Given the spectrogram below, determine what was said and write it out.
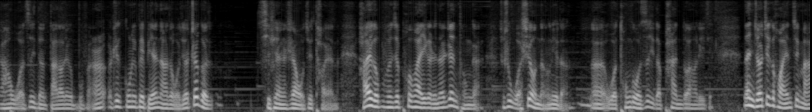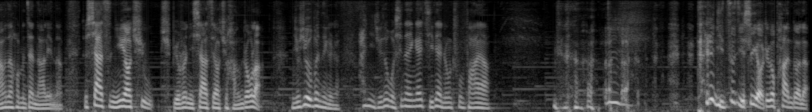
然后我自己能达到这个部分，而而这个功力被别人拿走，我觉得这个欺骗是让我最讨厌的。还有一个部分就破坏一个人的认同感，就是我是有能力的，嗯呃，我通过我自己的判断和理解。那你知道这个谎言最麻烦的后面在哪里呢？就下次你又要去去，比如说你下次要去杭州了，你就又问那个人，哎，你觉得我现在应该几点钟出发呀？嗯，但是你自己是有这个判断的，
